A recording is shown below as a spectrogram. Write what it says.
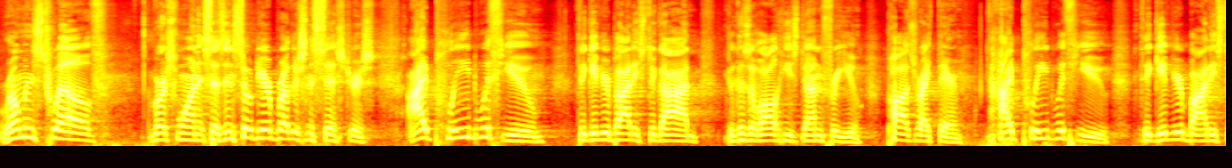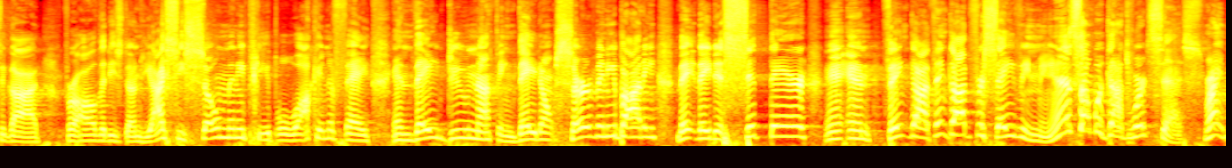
Romans 12, verse 1, it says, And so, dear brothers and sisters, I plead with you to give your bodies to God because of all he's done for you. Pause right there. I plead with you to give your bodies to God for all that He's done to you. I see so many people walk into faith and they do nothing. They don't serve anybody. They, they just sit there and, and thank God. Thank God for saving me. And that's not what God's word says, right?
